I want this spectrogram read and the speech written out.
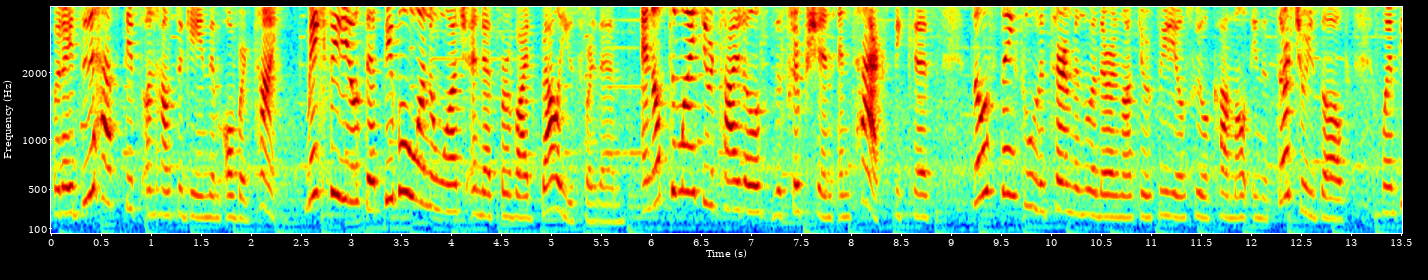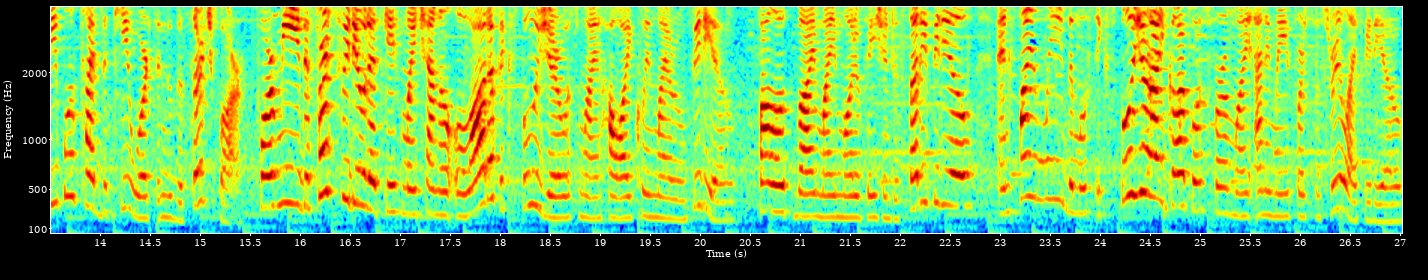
but I do have tips on how to gain them over time. Make videos that people want to watch and that provide values for them. And optimize your titles, description, and tags because those things will determine whether or not your videos will come out in the search result when people type the keywords into the search bar. For me, the first video that gave my channel a lot of exposure was my how I clean my room video, followed by my motivation to study video, and finally, the most exposure I got was for my anime versus real life video.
